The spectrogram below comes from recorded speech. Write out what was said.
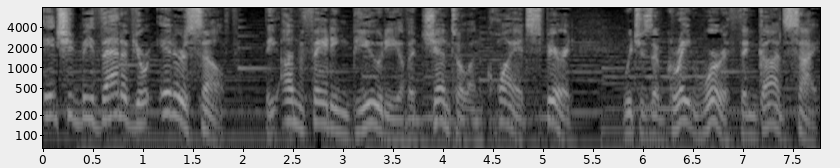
it should be that of your inner self, the unfading beauty of a gentle and quiet spirit, which is of great worth in God's sight.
